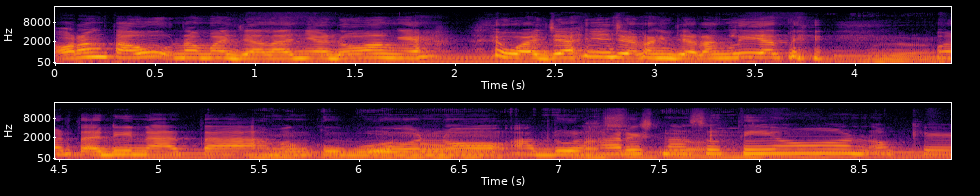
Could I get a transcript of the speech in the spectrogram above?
orang tahu nama jalannya doang ya. Wajahnya jarang-jarang lihat nih. Iya. Marta Dinata, Mangkubuwono, Mangkubuwono, Abdul Haris Nasution. Nasution. Oke.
